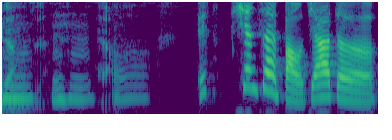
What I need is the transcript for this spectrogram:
这样子。嗯哼，哦，哎，现在保家的。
